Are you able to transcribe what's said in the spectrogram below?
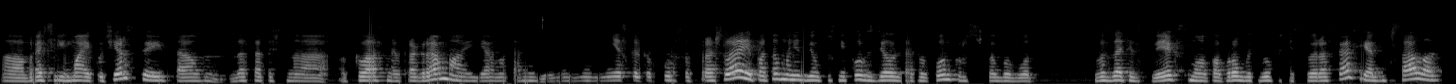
в России Майи Кучерской. Там достаточно классная программа. Я вот там несколько курсов прошла, и потом они для выпускников сделали такой конкурс, чтобы вот в издательстве Эксмо попробовать выпустить свой рассказ. Я написала,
